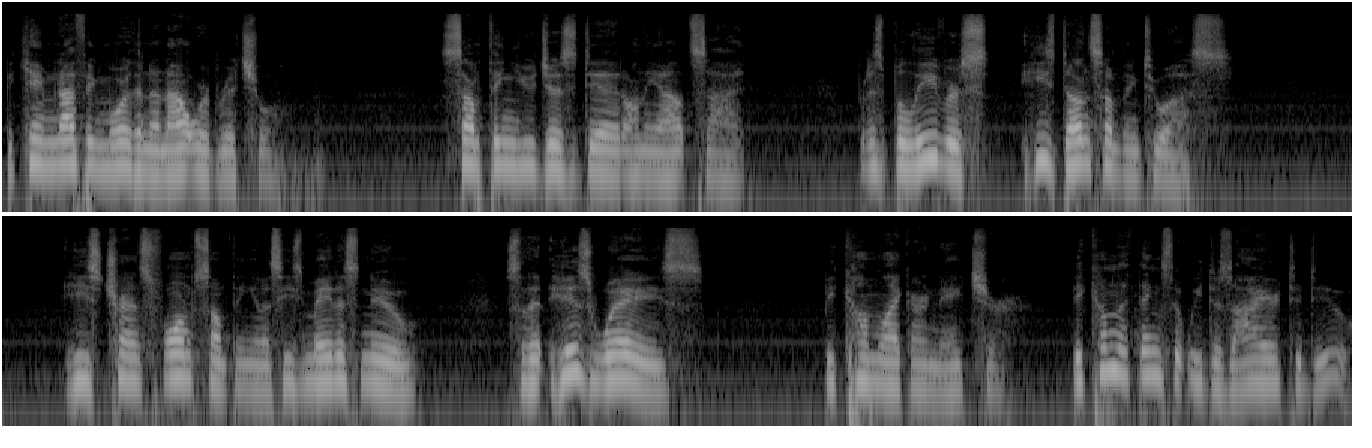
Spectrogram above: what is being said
became nothing more than an outward ritual, something you just did on the outside. But as believers, He's done something to us. He's transformed something in us. He's made us new so that His ways become like our nature. Become the things that we desire to do.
